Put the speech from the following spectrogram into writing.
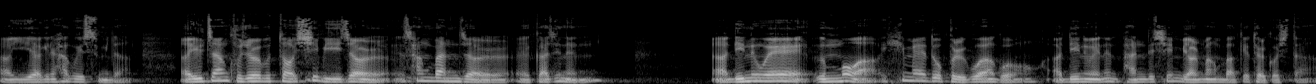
어, 이야기를 하고 있습니다. 1장 어, 9절부터 12절 상반절까지는 니누웨의 음모와 힘에도 불구하고 니누웨는 반드시 멸망받게 될 것이다.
